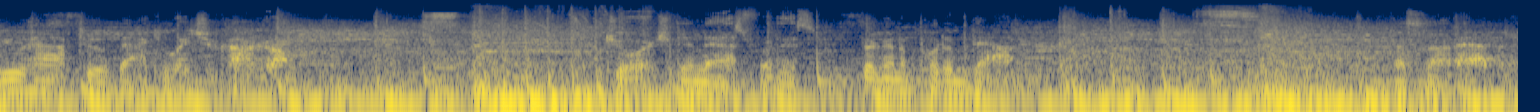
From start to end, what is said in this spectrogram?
You have to evacuate Chicago. George didn't ask for this. They're gonna put him down. That's not happening.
